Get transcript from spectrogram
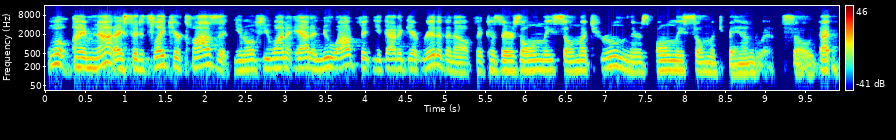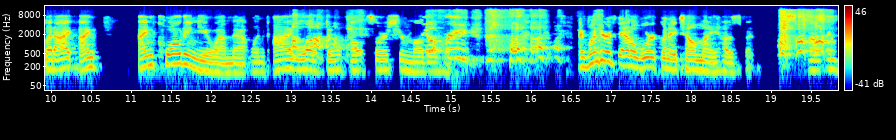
Well, I'm not. I said, it's like your closet. You know, if you want to add a new outfit, you got to get rid of an outfit because there's only so much room. There's only so much bandwidth. So, I, but I, I'm, I'm quoting you on that one. I love don't outsource your mother. Feel free. I wonder if that'll work when I tell my husband. Uh, and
